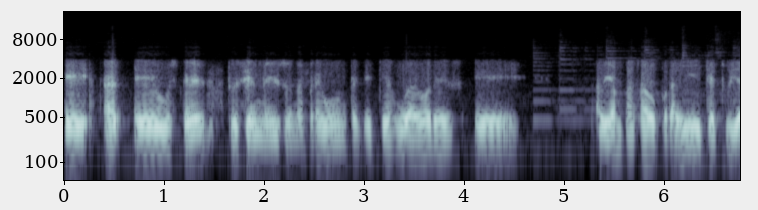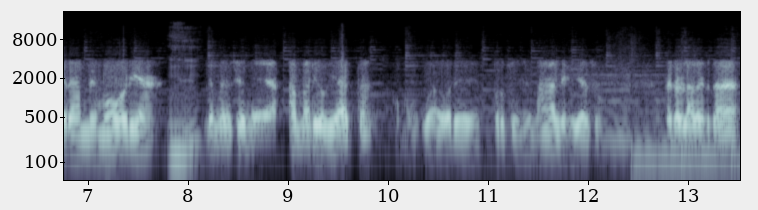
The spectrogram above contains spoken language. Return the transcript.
eh, eh, usted recién me hizo una pregunta que qué jugadores eh, habían pasado por ahí, que tuviera memoria. Le mencioné a Mario Viata como jugadores profesionales y eso. Pero la verdad,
